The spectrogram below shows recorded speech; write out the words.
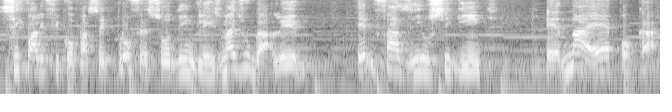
se qualificou para ser professor de inglês. Mas o galego, ele fazia o seguinte: é, na época,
